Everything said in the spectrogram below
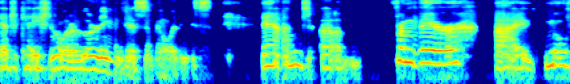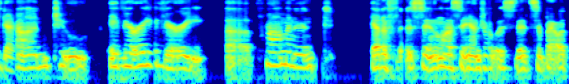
educational or learning disabilities. And um, from there, I moved on to a very, very uh, prominent edifice in Los Angeles that's about,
